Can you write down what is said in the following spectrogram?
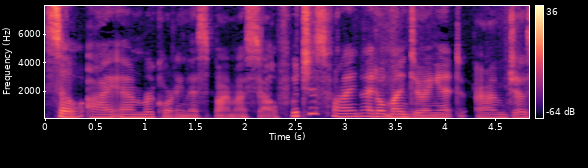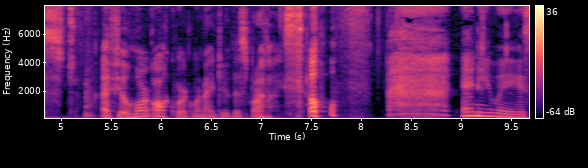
So I am recording this by myself, which is fine. I don't mind doing it. I'm just, I feel more awkward when I do this by myself. Anyways,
